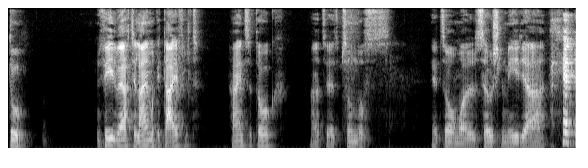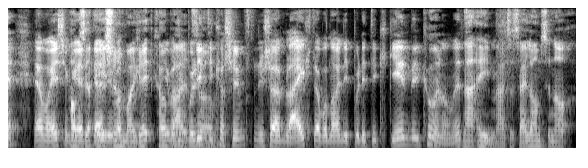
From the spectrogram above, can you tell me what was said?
du, viel wird ja leider geteifelt, heutzutage. Also jetzt besonders, jetzt so mal Social Media, Ja, man eh schon hab's ja geredet, eh schon über, mal geredet gehabt. über die also- Politiker schimpfen ist einem leicht, aber noch in die Politik gehen will keiner, nicht? Nein, eben, also selber haben sie noch,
